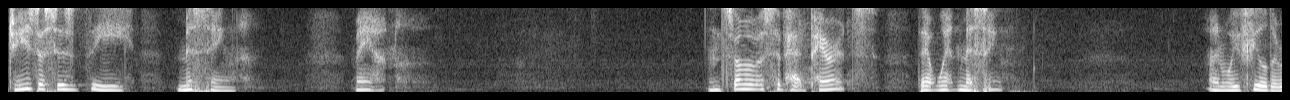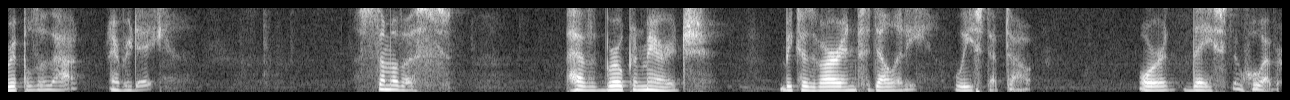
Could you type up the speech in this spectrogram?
Jesus is the missing man. And some of us have had parents that went missing. And we feel the ripples of that every day. Some of us have a broken marriage because of our infidelity. We stepped out, or they, whoever.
